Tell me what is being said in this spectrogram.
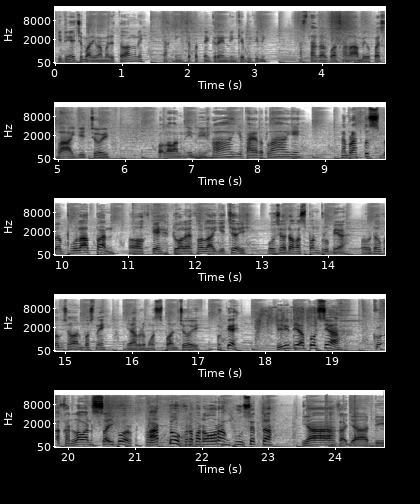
videonya cuma 5 menit doang nih saking cepetnya grinding kayak begini astaga gua salah ambil quest lagi cuy kok lawan ini lagi pirate lagi 698 Oke dua level lagi cuy Bosnya udah nge-spawn belum ya? Oh, udah gua bisa lawan bos nih Ya belum nge-spawn cuy Oke ini dia bosnya. Gue akan lawan cyborg. Aduh, kenapa ada orang? Buset dah. Ya, gak jadi.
